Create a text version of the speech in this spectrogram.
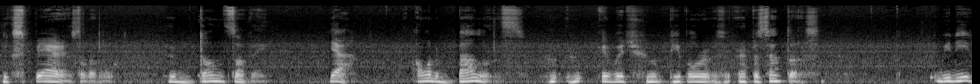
who experienced a little, who've done something. Yeah, I want a balance in which who people represent us. We need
